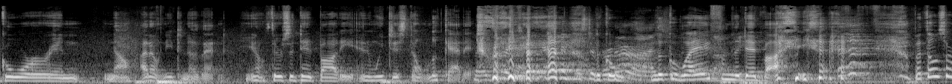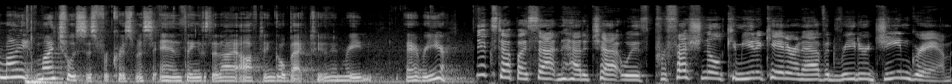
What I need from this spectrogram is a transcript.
gore and no, I don't need to know that. You know, if there's a dead body and we just don't look at it. Just look, a- look from the away from the dead body. but those are my my choices for Christmas and things that I often go back to and read every year. Next up, I sat and had a chat with professional communicator and avid reader Jean Graham.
